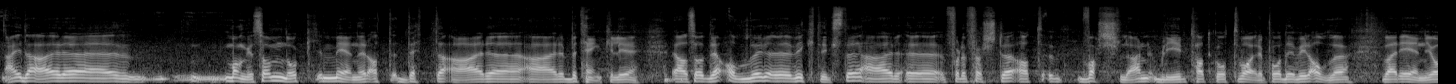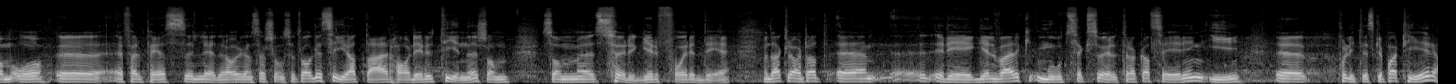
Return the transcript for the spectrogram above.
Nei, det er eh, mange som nok mener at dette er, eh, er betenkelig. Altså, det aller eh, viktigste er eh, for det første at varsleren blir tatt godt vare på. Det vil alle være enige om. Og eh, FrPs leder av organisasjonsutvalget sier at der har de rutiner som, som eh, sørger for det. Men det er klart at regelverk mot seksuell trakassering i politiske partier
